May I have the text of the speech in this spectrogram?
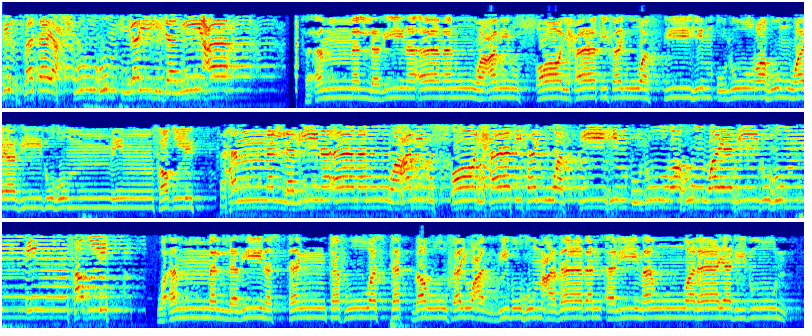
فاصبر فسيحشرهم إليه جميعا. فأما الذين آمنوا وعملوا الصالحات فيوفيهم أجورهم ويزيدهم من فضله. فأما الذين آمنوا وعملوا الصالحات فيوفيهم أجورهم يرزقهم ويزيدهم من فضله. وأما الذين استنكفوا واستكبروا فيعذبهم عذابا أليما ولا يجدون وأما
